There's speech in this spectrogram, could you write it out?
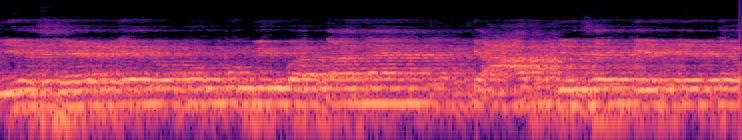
ये शहर के लोगों को भी बताना है कि आप जैसे कह देते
